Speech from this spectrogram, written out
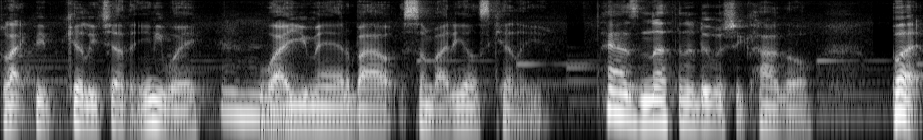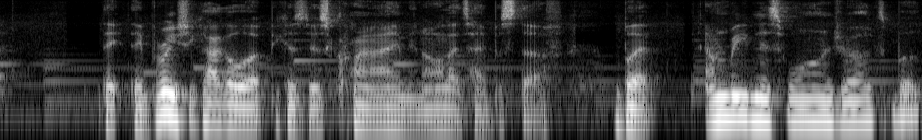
black people kill each other anyway. Mm-hmm. Why are you mad about somebody else killing you? Has nothing to do with Chicago. But they, they bring Chicago up because there's crime and all that type of stuff. But I'm reading this war on drugs book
